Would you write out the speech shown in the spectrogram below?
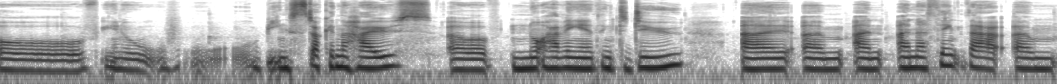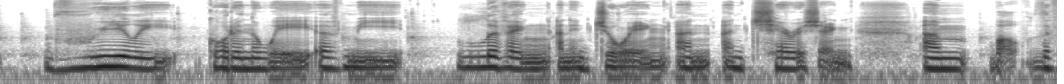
of you know being stuck in the house, of not having anything to do, uh, um, and and I think that um, really got in the way of me living and enjoying and, and cherishing um, well the,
